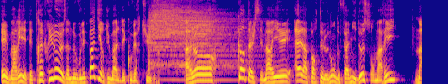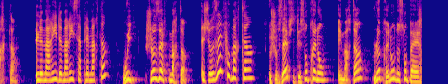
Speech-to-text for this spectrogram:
Et Marie était très frileuse, elle ne voulait pas dire du mal des couvertures. Alors, quand elle s'est mariée, elle a porté le nom de famille de son mari, Martin. Le mari de Marie s'appelait Martin? Oui, Joseph Martin. Joseph ou Martin? Joseph, c'était son prénom, et Martin, le prénom de son père.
